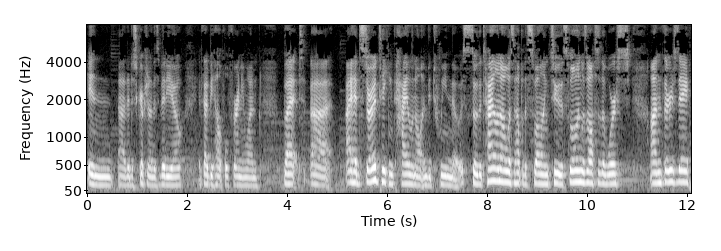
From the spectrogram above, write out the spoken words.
in uh, the description of this video if that'd be helpful for anyone. But uh, I had started taking Tylenol in between those. So the Tylenol was to help with the swelling too. The swelling was also the worst on Thursday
